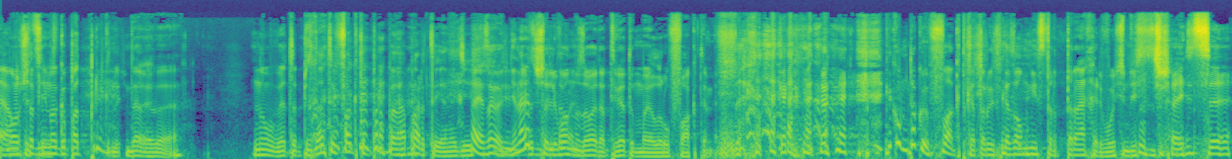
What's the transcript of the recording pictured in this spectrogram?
Да, он лошадь чтобы сесть. немного подпрыгнуть. Да, да, да. Ну, это пиздатые факты про Бонапарта, я надеюсь. Да, я согласен. Мне нравится, что Левон называет ответы Mail.ru фактами. Как- он такой факт, который сказал мистер Трахарь 86 э,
